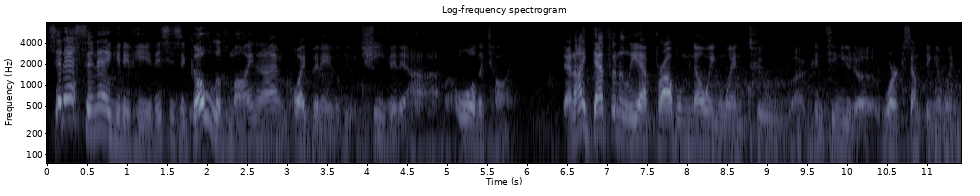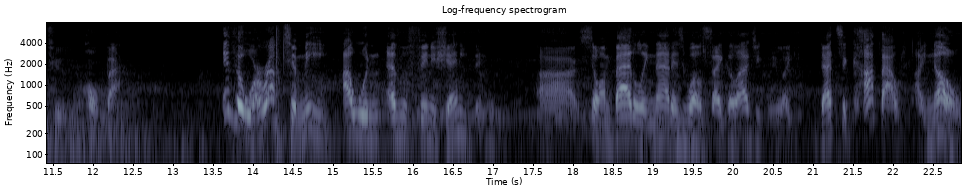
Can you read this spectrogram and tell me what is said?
So that's the negative here. This is a goal of mine, and I haven't quite been able to achieve it uh, all the time. And I definitely have problem knowing when to uh, continue to work something and when to hold back. If it were up to me, I wouldn't ever finish anything. Uh, so I'm battling that as well psychologically. Like that's a cop out, I know,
